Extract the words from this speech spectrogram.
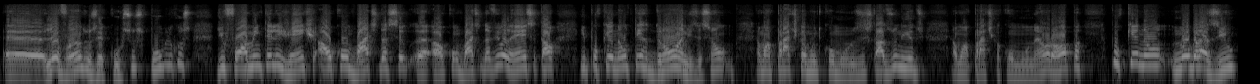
é, levando os recursos públicos de forma inteligente ao combate, da, é, ao combate da violência e tal. E por que não ter drones? Isso é, um, é uma prática muito comum nos Estados Unidos, é uma prática comum na Europa. Por que não no Brasil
